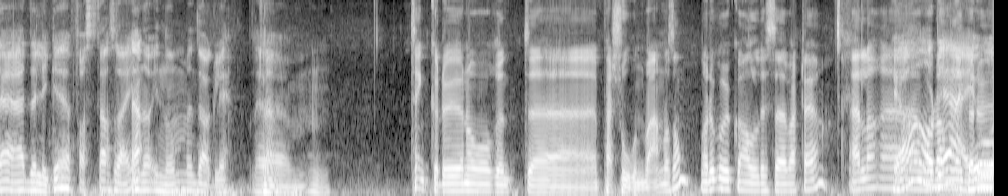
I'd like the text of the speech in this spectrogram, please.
Det, er, det ligger fast der, så jeg er Ja. innom, daglig. Ja. Eh, mm. Tenker du noe rundt eh, personvern og sånn når du bruker alle disse verktøyene? Eller eh, Ja, hvordan det er, jo,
